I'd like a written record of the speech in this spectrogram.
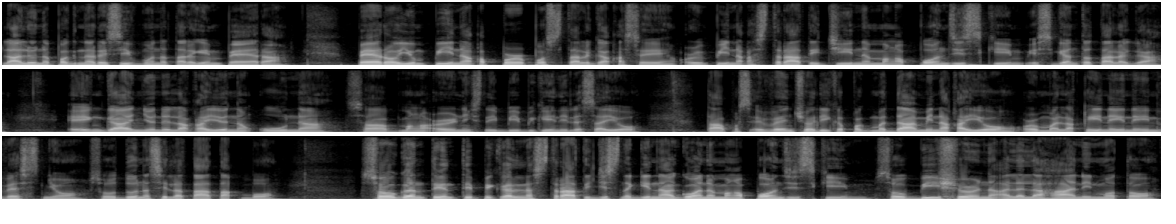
Lalo na pag na-receive mo na talaga yung pera. Pero yung pinaka-purpose talaga kasi or yung pinaka-strategy ng mga Ponzi scheme is ganito talaga. E-engganyo nila kayo ng una sa mga earnings na ibibigay nila sa'yo. Tapos eventually kapag madami na kayo or malaki na yung na-invest nyo, so doon na sila tatakbo. So, ganito yung typical na strategies na ginagawa ng mga Ponzi scheme. So, be sure na alalahanin mo to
